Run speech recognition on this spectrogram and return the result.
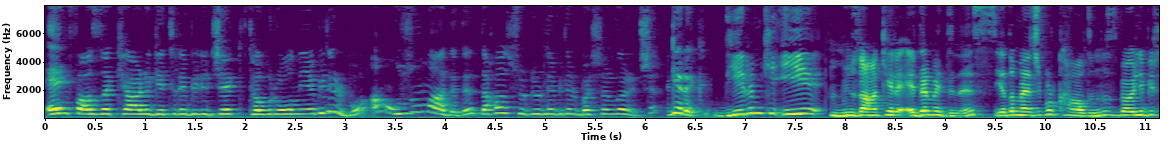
en fazla karı getirebilecek tavır olmayabilir bu ama uzun vadede daha sürdürülebilir başarılar için gerekli. Diyelim ki iyi müzakere edemediniz ya da mecbur kaldınız böyle bir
